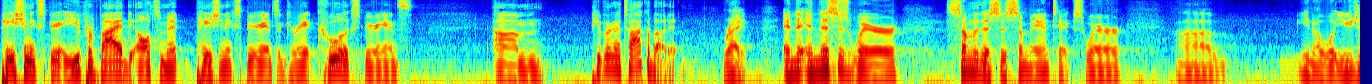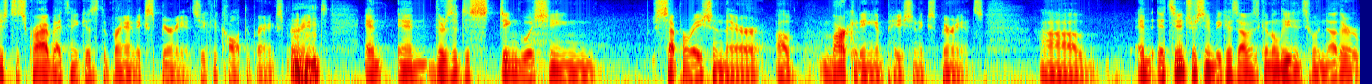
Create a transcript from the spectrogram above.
patient experience. You provide the ultimate patient experience, a great, cool experience. Um, people are going to talk about it. Right, and and this is where some of this is semantics, where uh, you know what you just described. I think is the brand experience. You could call it the brand experience, and and there's a distinguishing separation there of marketing and patient experience. Uh, and it's interesting because I was going to lead into another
